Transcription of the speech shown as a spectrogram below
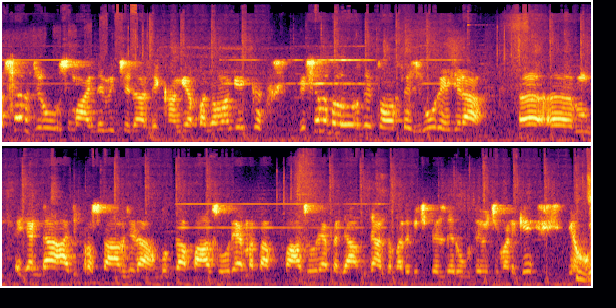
ਅਸਰ ਜ਼ਰੂਰ ਸਮਾਜ ਦੇ ਵਿੱਚ ਇਹਦਾ ਦੇਖਾਂਗੇ ਆਪਾਂ ਕਹਾਂਗੇ ਇੱਕ ਵਿਸ਼ਲ ਬਲੋਰ ਦੇ ਤੌਰ ਤੇ ਜ਼ਰੂਰ ਇਹ ਜਿਹੜਾ ਏਜੰਡਾ ਅੱਜ ਪ੍ਰਸਤਾਵ ਜਿਹੜਾ ਮੁੱਦਾ ਪਾਸ ਹੋ ਰਿਹਾ ਮਤਾ ਪਾਸ ਹੋ ਰਿਹਾ ਪੰਜਾਬ ਵਿਧਾਨ ਸਭਾ ਦੇ ਵਿੱਚ ਬਿੱਲ ਦੇ ਰੂਪ ਦੇ ਵਿੱਚ ਬਣ ਕੇ ਇਹ। ਉਸ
